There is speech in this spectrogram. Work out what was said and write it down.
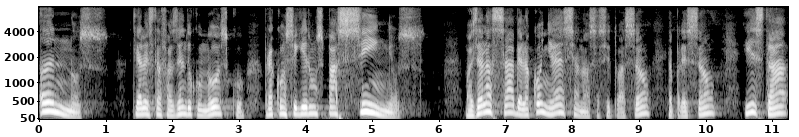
anos que ela está fazendo conosco para conseguir uns passinhos. Mas ela sabe, ela conhece a nossa situação, a pressão, e está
